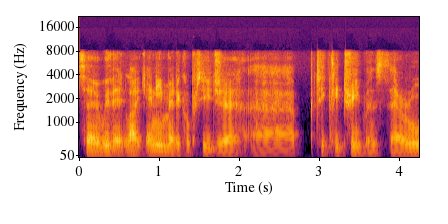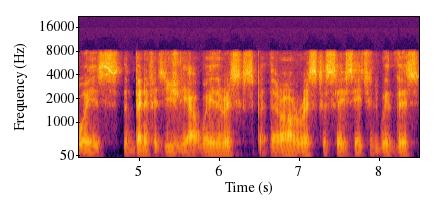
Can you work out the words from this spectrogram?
So, with it, like any medical procedure, uh, particularly treatments, there are always the benefits usually outweigh the risks, but there are risks associated with this.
